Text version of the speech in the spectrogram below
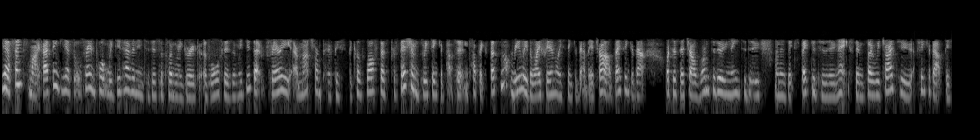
Yeah, thanks, Mike. I think, yes, it was very important. We did have an interdisciplinary group of authors, and we did that very uh, much on purpose because whilst as professions we think about certain topics, that's not really the way families think about their child. They think about what does their child want to do, need to do, and is expected to do next. And so we tried to think about this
